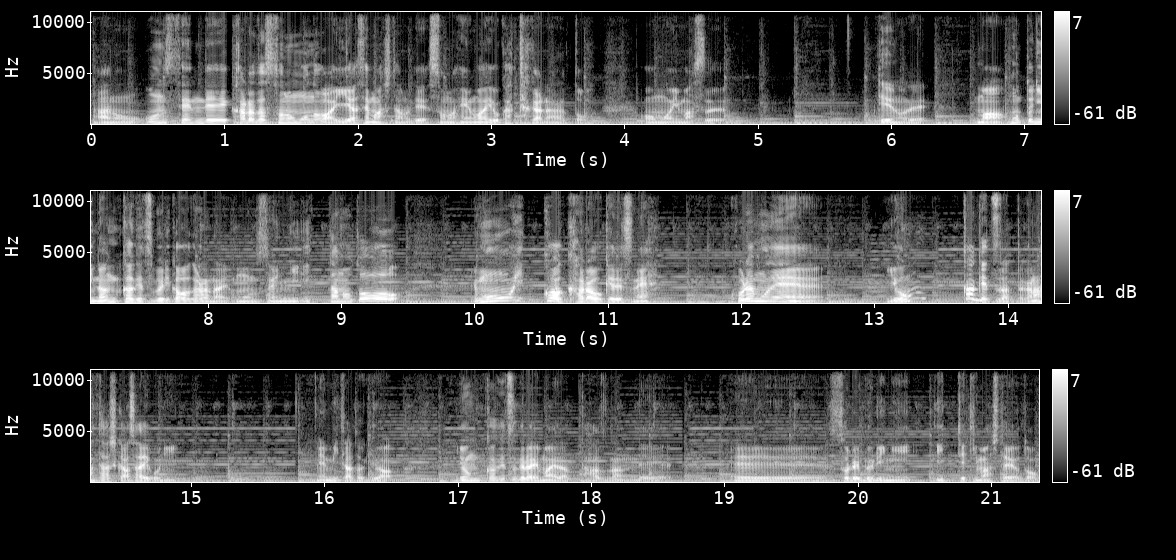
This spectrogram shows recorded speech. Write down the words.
あの温泉で体そのものは癒せましたのでその辺は良かったかなと思います。っていうのでまあ本当に何ヶ月ぶりかわからない温泉に行ったのともう1個はカラオケですね。これもね4ヶ月だったかな確か最後に、ね、見た時は。4ヶ月ぐらい前だったはずなんでえー、それぶりに行ってきましたよと。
